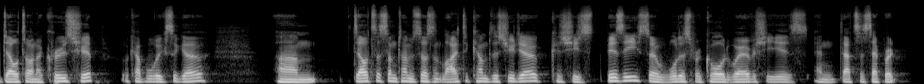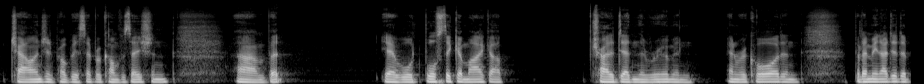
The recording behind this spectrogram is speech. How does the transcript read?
Delta on a cruise ship a couple weeks ago. Um, Delta sometimes doesn't like to come to the studio because she's busy, so we'll just record wherever she is, and that's a separate challenge and probably a separate conversation. Um, but yeah, we'll we'll stick a mic up, try to deaden the room and and record. And but I mean, I did a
